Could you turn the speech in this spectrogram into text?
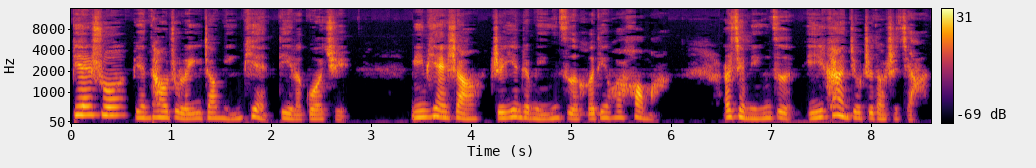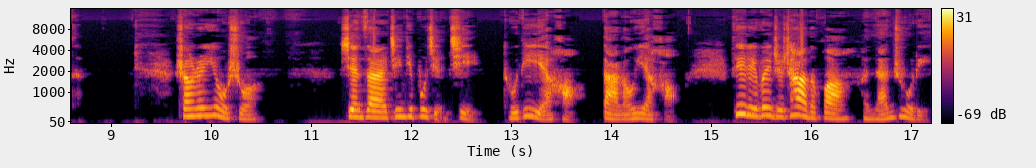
边说边掏出了一张名片递了过去。名片上只印着名字和电话号码，而且名字一看就知道是假的。商人又说：“现在经济不景气，土地也好，大楼也好，地理位置差的话很难处理。”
